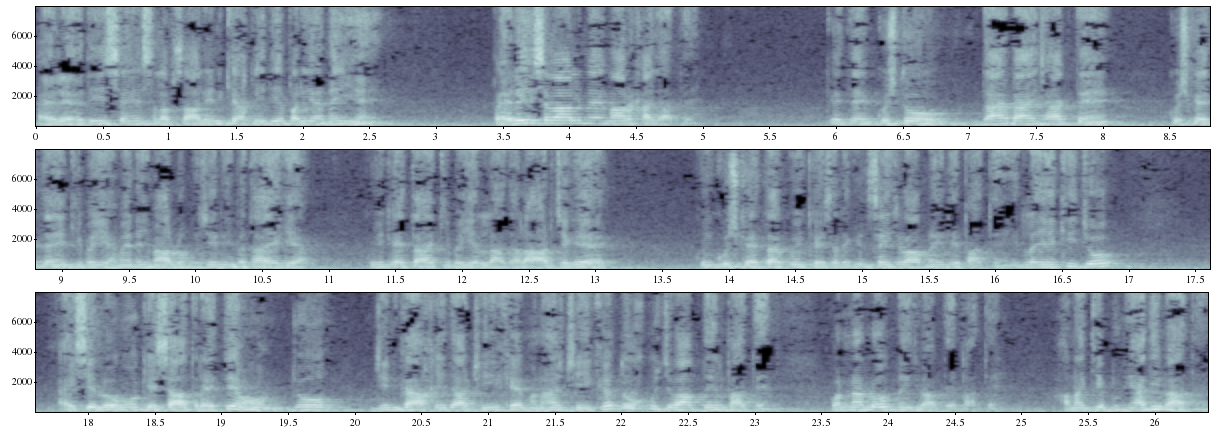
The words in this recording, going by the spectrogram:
اہل حدیث ہیں صلب سالین کے عقیدے پر یا نہیں ہیں۔ پہلے ہی سوال میں مار کھا جاتے ہیں۔ کہتے ہیں، کچھ تو دائیں بائیں جھانکتے ہیں۔ کچھ کہتے ہیں کہ بھئی ہمیں نہیں معلوم، مجھے نہیں بتایا گیا۔ کوئی کہتا ہے کہ بھئی اللہ تعالیٰ ہر جگہ ہے۔ کوئی کچھ کہتا ہے، کوئی کیسا لیکن صحیح جواب نہیں دے پاتے۔ ہیں اللہ یہ کہ جو ایسے لوگوں کے ساتھ رہتے ہوں، جو جن کا عقیدہ ٹھیک ہے منحص ٹھیک ہے، تو کچھ جواب دے پاتے ہیں، ورنہ لوگ نہیں جواب دے پاتے حالانکہ بنیادی بات ہے۔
